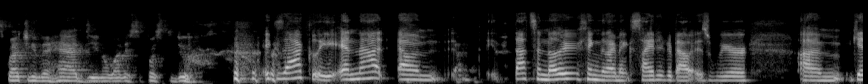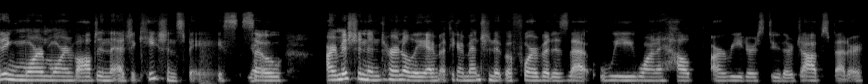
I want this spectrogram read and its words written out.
scratching in their head you know what they're supposed to do. Exactly. And that um, that's another thing that i'm excited about is we're um, getting more and more involved in the education space. Yeah. so our mission internally i think i mentioned it before but is that we want to help our readers do their jobs better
